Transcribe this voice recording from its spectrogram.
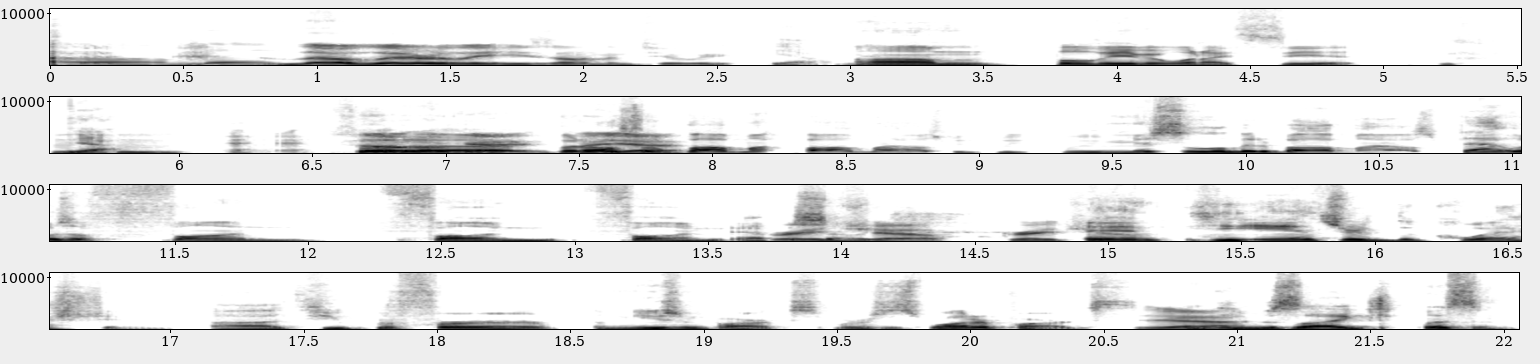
No, literally, he's on in two weeks. yeah. Um, Believe it when I see it. Yeah. so but, uh, okay, but, also yeah. Bob Bob Miles. We, we we missed a little bit of Bob Miles. That was a fun, fun, fun episode. great show. Great show. And he answered the question: uh, Do you prefer amusement parks versus water parks? Yeah. and he was like, "Listen,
